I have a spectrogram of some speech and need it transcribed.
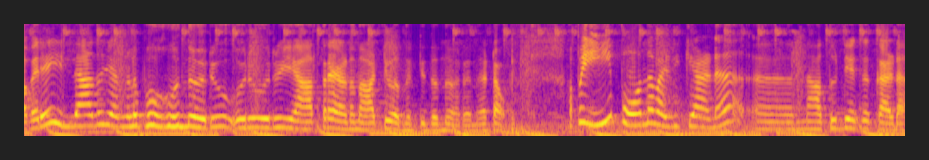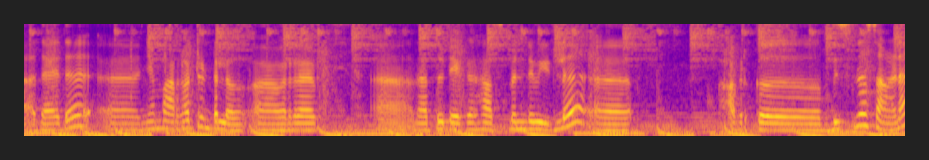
അവരെ ഇല്ലാതെ ഞങ്ങൾ പോകുന്ന ഒരു ഒരു ഒരു യാത്രയാണ് നാട്ടിൽ വന്നിട്ട് ഇതെന്ന് പറയുന്നത് കേട്ടോ. അപ്പോൾ ഈ പോകുന്ന വഴിക്കാണ് നാത്തൂന്റെയൊക്കെ കട. അതായത് ഞാൻ പറഞ്ഞിട്ടുണ്ടല്ലോ അവരുടെ നാത്തൂന്റെയൊക്കെ ഹസ്ബൻഡ് വീട്ടിൽ അവർക്ക് ബിസിനസ്സാണ്.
